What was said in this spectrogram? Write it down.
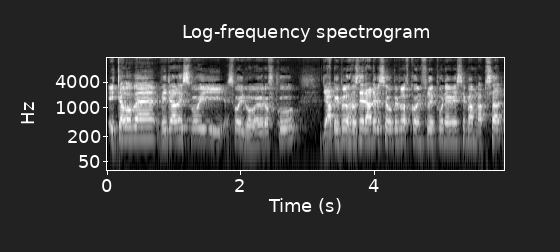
Italové vydali svoji, svoji dvoueurovku. Já bych byl hrozně rád, kdyby se objevila v CoinFlipu, nevím, jestli mám napsat,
